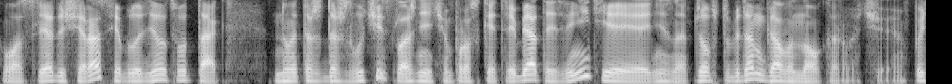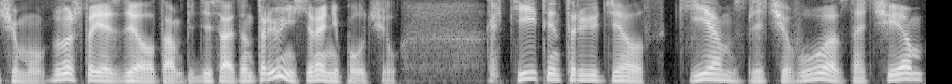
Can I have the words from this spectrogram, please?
Вот, в следующий раз я буду делать вот так. Но это же даже звучит сложнее, чем просто сказать, ребята, извините, я не знаю, Jobs to be done говно, короче. Почему? Потому что я сделал там 50 интервью, ни хера не получил. Какие-то интервью делал, с кем, для чего, зачем,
